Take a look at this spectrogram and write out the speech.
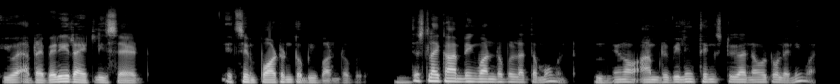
you have very rightly said, it's important to be vulnerable. Mm. Just like I'm being vulnerable at the moment. Mm. You know, I'm revealing things to you I never told anyone.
